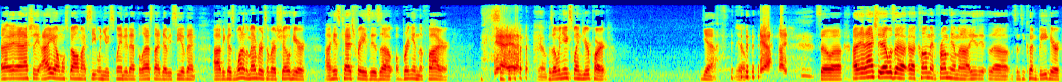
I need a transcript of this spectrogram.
uh, and actually, I almost fell on my seat when you explained it at the last IWC event uh, because one of the members of our show here, uh, his catchphrase is uh, "Bring in the fire." Yeah, yeah, Yeah. So when you explained your part, yeah. Yeah. yeah, nice. So, uh, uh, and actually, that was a, a comment from him. Uh, he, uh, since he couldn't be here,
